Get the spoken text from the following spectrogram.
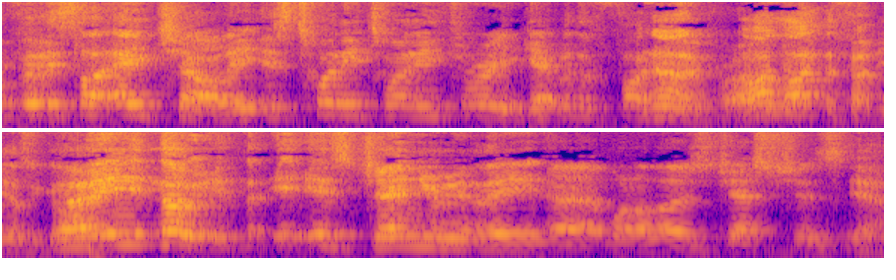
phone. but it's like, hey Charlie, it's 2023. Get with the fucking no, I program. like the fact he hasn't got No, one. it, no, it, it is genuinely uh, one of those gestures Yeah.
